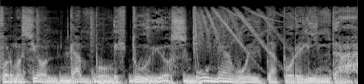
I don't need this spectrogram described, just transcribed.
información, campo, estudios. Una vuelta por el INTA.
